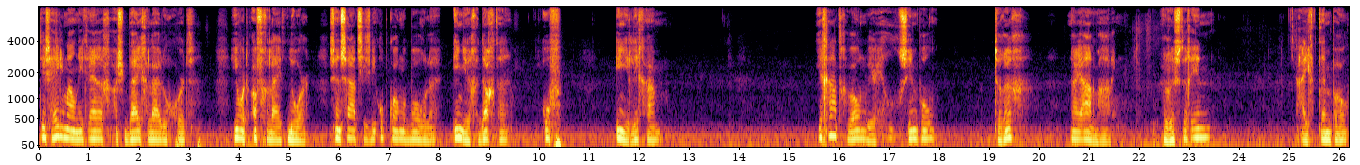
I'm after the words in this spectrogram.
Het is helemaal niet erg als je bijgeluiden hoort. Je wordt afgeleid door sensaties die opkomen borrelen in je gedachten of in je lichaam. Je gaat gewoon weer heel simpel terug naar je ademhaling. Rustig in, eigen tempo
